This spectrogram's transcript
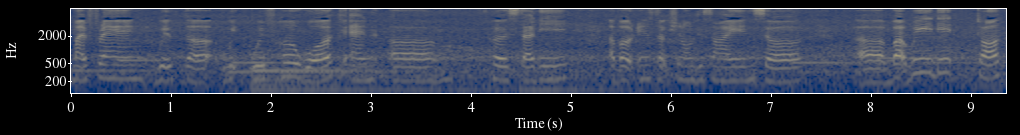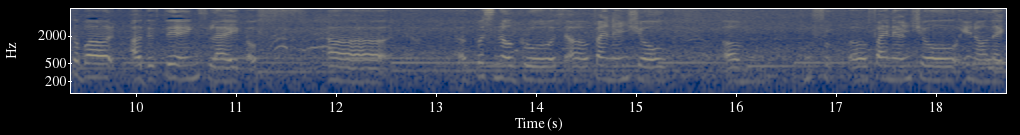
my friend with the with, with her work and um, her study about instructional design. So, uh, but we did talk about other things like uh, personal growth, uh, financial, um, f- uh, financial, you know, like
